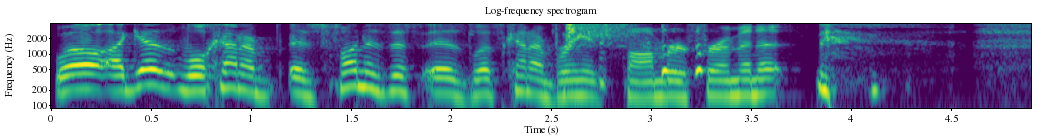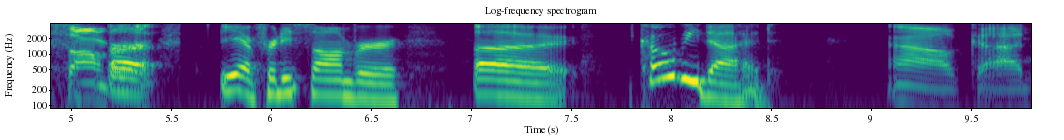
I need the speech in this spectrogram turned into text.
Well, I guess we'll kind of as fun as this is. Let's kind of bring it somber for a minute. Somber. Uh, yeah, pretty somber. Uh, Kobe died, oh God.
